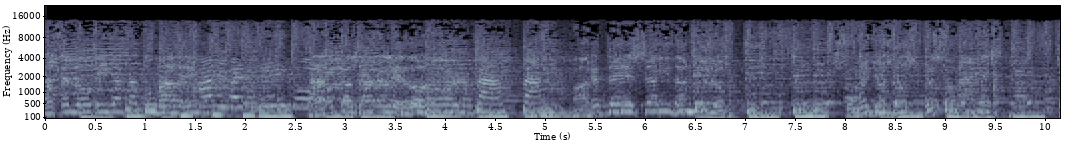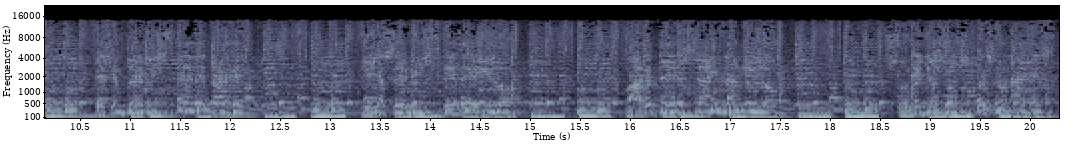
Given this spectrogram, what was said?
No se lo digas a tu madre. Para no causarle dolor. Pa, pa. María Teresa y Danilo. Son ellos dos personajes. Él siempre viste de traje. Y ella se viste de hilo. María Teresa y Danilo. Son ellos dos personajes.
